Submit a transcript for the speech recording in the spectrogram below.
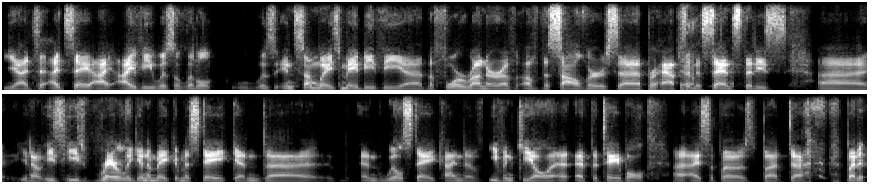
Yeah, I'd say I'd say I, Ivey was a little was in some ways maybe the uh, the forerunner of of the solvers, uh, perhaps yeah. in a sense that he's uh, you know he's he's rarely going to make a mistake and uh, and will stay kind of even keel at, at the table, uh, I suppose. But uh, but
